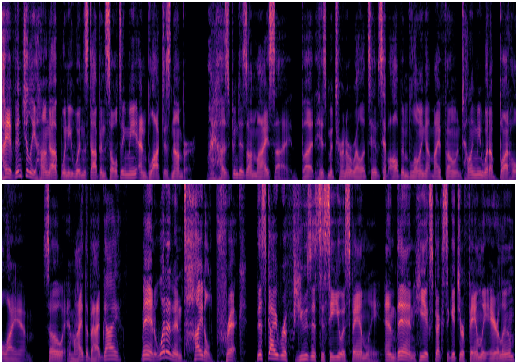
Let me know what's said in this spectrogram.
I eventually hung up when he wouldn't stop insulting me and blocked his number. My husband is on my side, but his maternal relatives have all been blowing up my phone, telling me what a butthole I am. So, am I the bad guy? Man, what an entitled prick. This guy refuses to see you as family, and then he expects to get your family heirloom.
